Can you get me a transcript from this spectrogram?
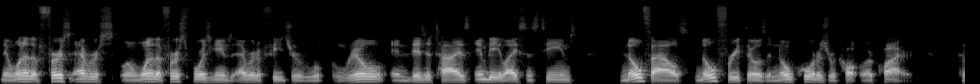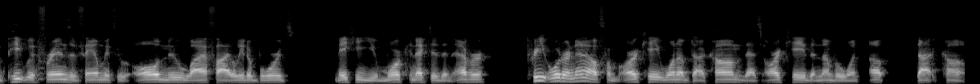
Then one of the first ever, one of the first sports games ever to feature real and digitized NBA licensed teams, no fouls, no free throws, and no quarters required. Compete with friends and family through all new Wi-Fi leaderboards, making you more connected than ever Pre-order now from arcade1up.com. That's arcade the number one up.com.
